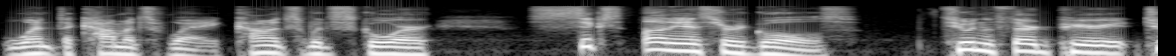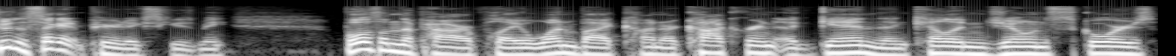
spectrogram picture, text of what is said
went the Komets' way. Komets would score six unanswered goals, two in the third period, two in the second period, excuse me, both on the power play, one by Connor Cochran again, then Kellen Jones scores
